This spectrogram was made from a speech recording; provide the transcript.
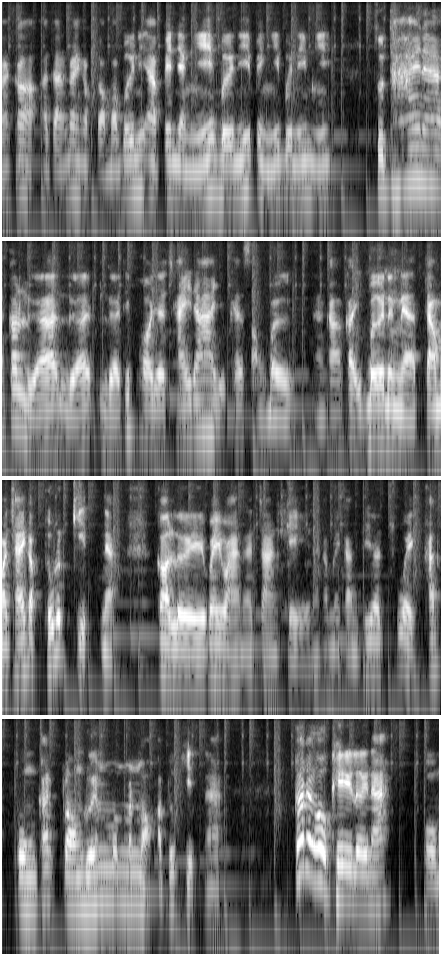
นะก็อาจารย์ก็ให้คำตอบมาเบอร์นี้อะเป็นอย่างนี้เบอร์นี้เป็นอย่างนี้เบอร์นี้อย่างนี้ สุดท้ายนะฮะก็เหลือเหลือเหลือที่พอจะใช้ได้อยู่แค่ 2 เบอร์นะครับก็อีกเบอร์หนึ่งเนี่ยจะเอามาใช้กับธุรกิจเนี่ยก็เลยไว้วานอาจารย์เก๋นะครับในการที่จะช่วยคัดกรองคัดกรองด้วยมันมันเหมาะกับธุรกิจนะฮะก็ได้โอเคเลยนะผม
